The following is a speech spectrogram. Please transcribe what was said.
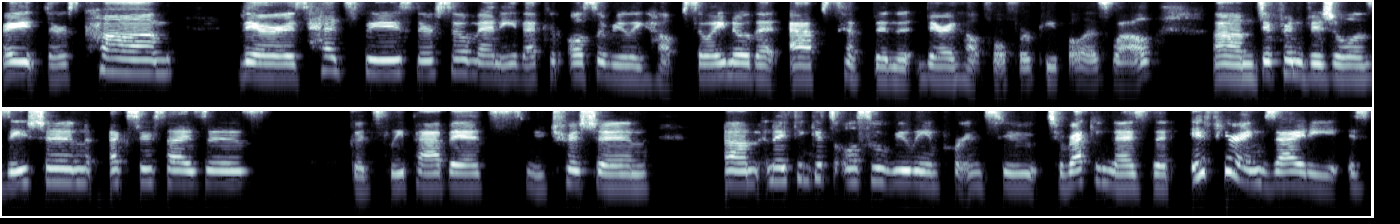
right? There's Calm, there's Headspace, there's so many that could also really help. So I know that apps have been very helpful for people as well. Um, different visualization exercises, good sleep habits, nutrition. Um, and I think it's also really important to, to recognize that if your anxiety is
